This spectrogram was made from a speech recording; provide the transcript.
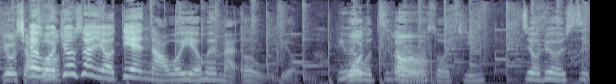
又想哎、说，我就算有电脑，我也会买二五六，因为我我知道我的嗯手机只有六十四，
